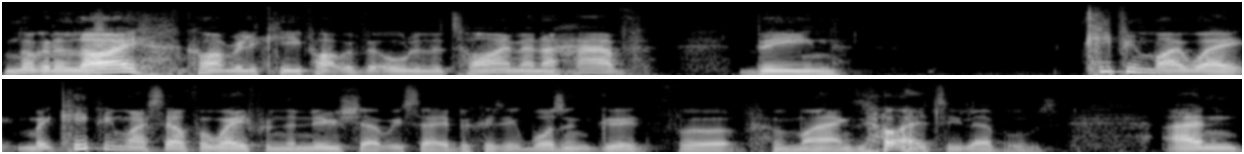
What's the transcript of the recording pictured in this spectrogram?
I'm not going to lie, I can't really keep up with it all of the time. And I have been keeping my way, keeping myself away from the news, shall we say, because it wasn't good for, for my anxiety levels. And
